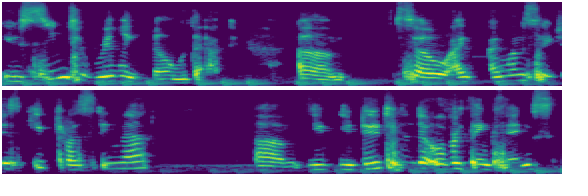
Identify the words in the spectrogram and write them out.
you seem to really know that. Um, so I, I want to say just keep trusting that. Um, you, you do tend to overthink things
